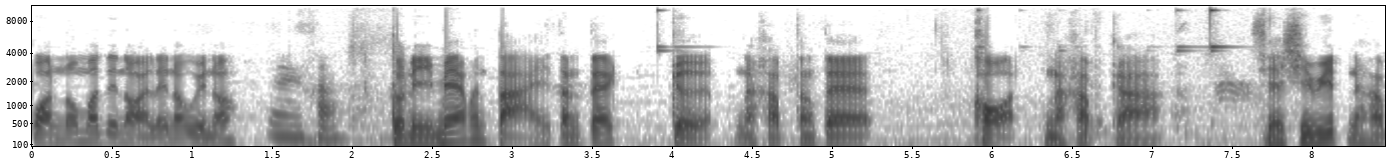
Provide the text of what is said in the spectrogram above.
ป้อนนมมาแต่น้อยเลยเนาะอุ้ยเนาะใช่ค่ะ ตัวนี้แม่เพิ่นตายตั้งแต่เกิดนะครับ ตั้งแต่คลอดนะครับกะเสียชีวิตนะครับ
